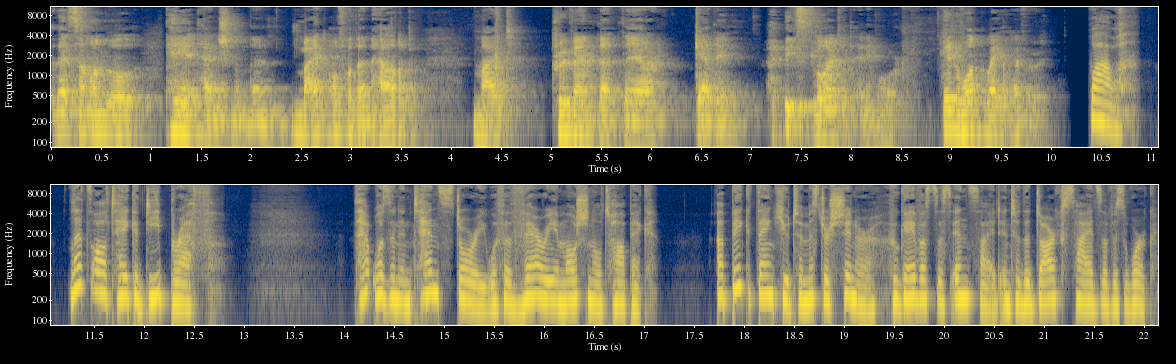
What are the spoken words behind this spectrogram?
that someone will pay attention on them, might offer them help, might prevent that they are getting exploited anymore. In what way ever. Wow. Let's all take a deep breath. That was an intense story with a very emotional topic. A big thank you to Mr. Schinner, who gave us this insight into the dark sides of his work.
